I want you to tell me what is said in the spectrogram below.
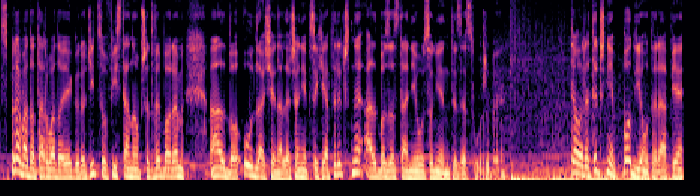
Sprawa dotarła do jego rodziców i stanął przed wyborem: albo uda się na leczenie psychiatryczne, albo zostanie usunięty ze służby. Teoretycznie podjął terapię,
